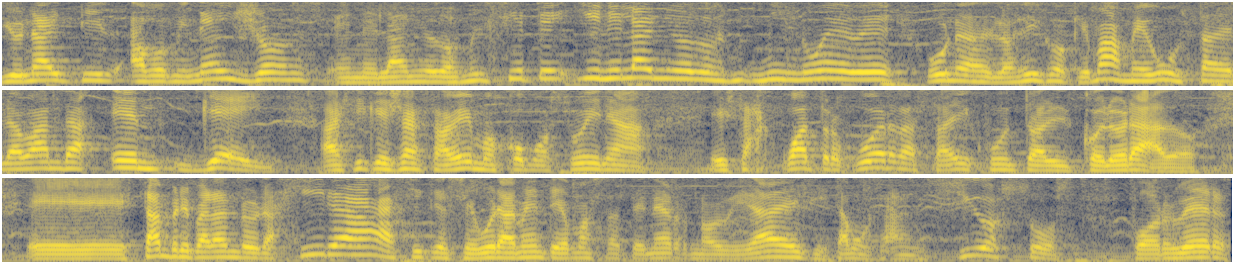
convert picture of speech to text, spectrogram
United Abominations en el año 2007 y en el año 2009 uno de los discos que más me gusta de la banda, Endgame. Así que ya sabemos cómo suena esas cuatro cuerdas ahí junto al Colorado. Eh, están preparando una gira, así que seguramente vamos a tener novedades y estamos ansiosos por ver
